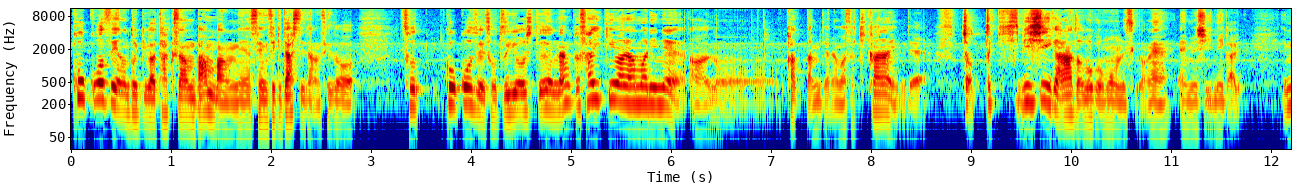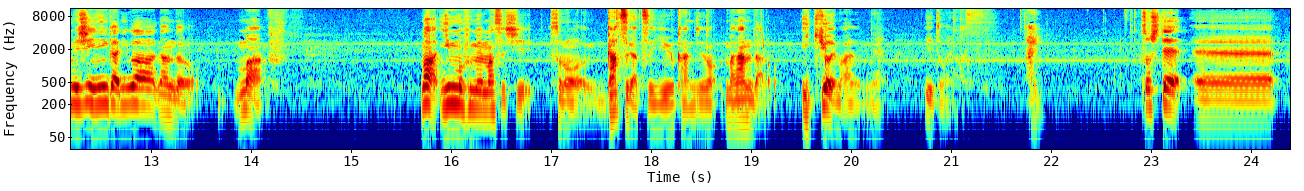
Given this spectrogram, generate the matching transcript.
高校生の時はたくさんバンバンね戦績出してたんですけど高校生卒業してなんか最近はあまりねあの勝ったみたいな噂聞かないんでちょっと厳しいかなと僕思うんですけどね MC にがり。MC にがりは何だろうまあまあ韻も踏めますしそのガツガツ言う感じのまあなんだろう勢いもあるんでいいと思います。はい。そしてえー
